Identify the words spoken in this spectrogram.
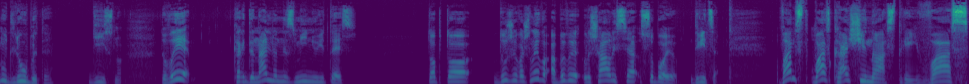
ну, любите, дійсно, то ви кардинально не змінюєтесь. Тобто, дуже важливо, аби ви лишалися собою. Дивіться. Вам вас кращий настрій, вас,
